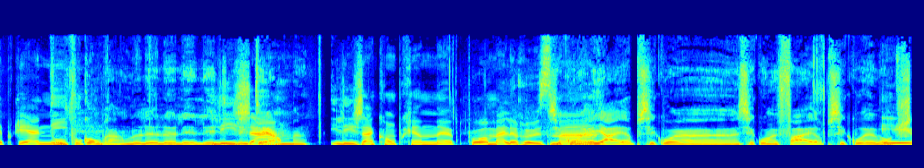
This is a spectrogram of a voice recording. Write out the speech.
après année. Il faut, comprendre les, gens, termes. Les gens comprennent pas, malheureusement. C'est quoi un IR, puis c'est quoi, un, quoi un fer, puis c'est quoi bon, Et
